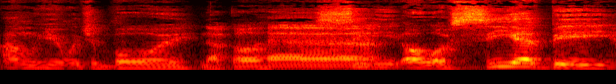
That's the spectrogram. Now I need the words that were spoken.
I'm here with your boy, NuccleHead. CEO of CFB,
